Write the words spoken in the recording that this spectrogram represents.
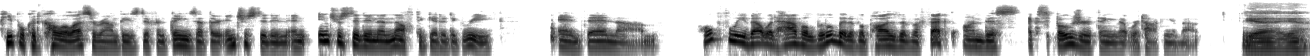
People could coalesce around these different things that they're interested in and interested in enough to get a degree. And then um, hopefully that would have a little bit of a positive effect on this exposure thing that we're talking about. Yeah yeah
